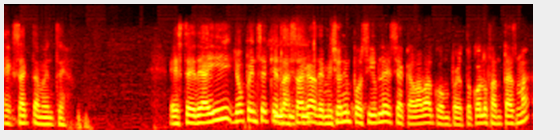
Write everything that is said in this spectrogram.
Exactamente. Este, de ahí yo pensé que la saga de Misión Imposible se acababa con Protocolo Fantasma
